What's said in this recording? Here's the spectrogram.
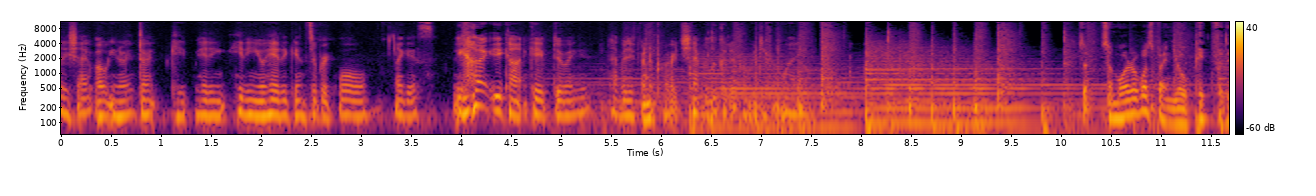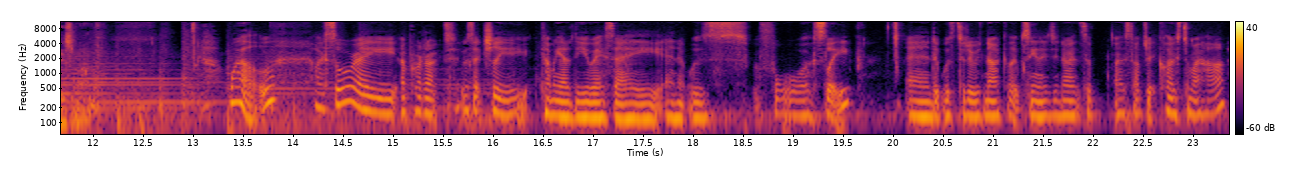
cliche. Oh, you know, don't keep hitting hitting your head against a brick wall. I guess you can't, you can't keep doing it. Have a different approach. Have a look at it from a different way. So, so Moira, what's been your pick for this month? Well, I saw a, a product. It was actually coming out of the USA, and it was for sleep and it was to do with narcolepsy. And as you know, it's a, a, subject close to my heart.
